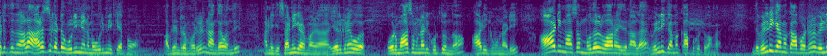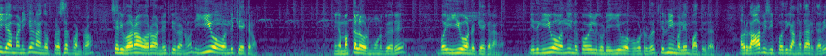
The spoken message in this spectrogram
எடுத்ததுனால அரசு கட்ட உரிமையை நம்ம உரிமையை கேட்போம் அப்படின்ற முறையில் நாங்கள் வந்து அன்றைக்கி சனிக்கிழமை ஏற்கனவே ஒரு மாதம் முன்னாடி கொடுத்துருந்தோம் ஆடிக்கு முன்னாடி. ஆடி மாதம் முதல் வாரம் இதனால் வெள்ளிக்கிழமை காப்பு கட்டுவாங்க. இந்த வெள்ளிக்கிழமை காப்பு கட்டினா வெள்ளிக்கிழமை அன்றைக்கி நாங்கள் ப்ரெஷர் பண்ணுறோம் சரி வரோம் வரோம் நிறுத்திடணும் அது ஈஓ வந்து கேட்குறோம். எங்கள் மக்கள் ஒரு மூணு பேர் போய் ஈஓன்னு கேட்குறாங்க. இதுக்கு ஈஓ வந்து இந்த கோயிலுக்குடைய ஈஓ போட்டிருக்காரு திருநெல்வேலியும் பார்த்துக்கிறாரு. அவருக்கு ஆஃபீஸ் இப்போதைக்கு அங்கே தான் இருக்கார்.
